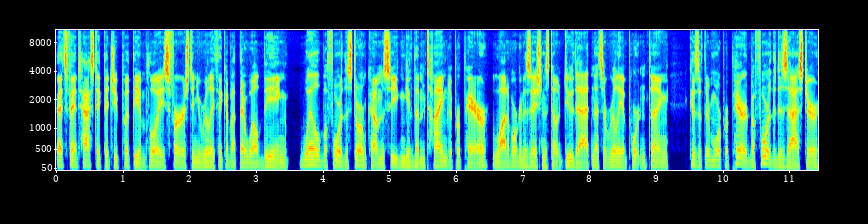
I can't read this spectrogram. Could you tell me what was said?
That's fantastic that you put the employees first and you really think about their well being well before the storm comes so you can give them time to prepare. A lot of organizations don't do that. And that's a really important thing because if they're more prepared before the disaster,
